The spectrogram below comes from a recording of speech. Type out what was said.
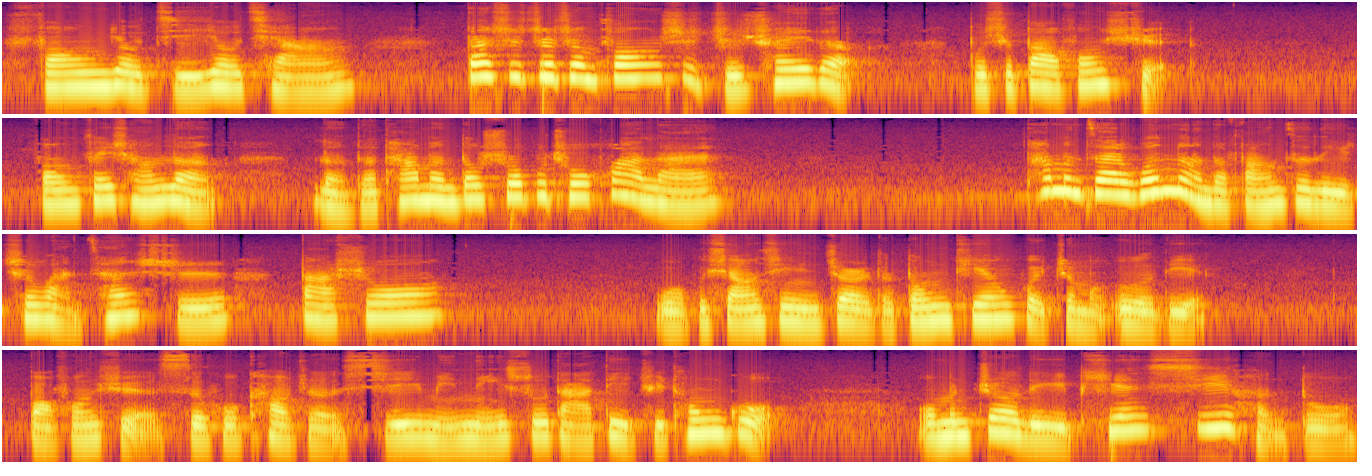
风又急又强，但是这阵风是直吹的，不是暴风雪。风非常冷，冷得他们都说不出话来。他们在温暖的房子里吃晚餐时，爸说：“我不相信这儿的冬天会这么恶劣。暴风雪似乎靠着西明尼苏达地区通过，我们这里偏西很多。”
